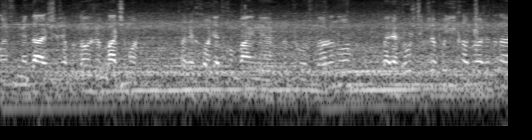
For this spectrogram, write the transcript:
Ось ми далі вже продовжуємо. Бачимо, переходять комбайни на другу сторону. Перегрузчик вже поїхав теж туди.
